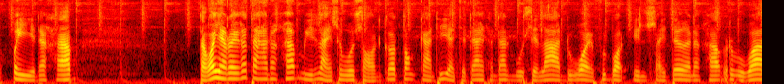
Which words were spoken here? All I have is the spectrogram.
2 ปีนะครับ แต่ว่าอย่างไรก็ตามนะครับ มีหลายสโมสรก็ต้องการที่อยากจะได้ทางด้านมูเซล่าด้วยฟุตบอลอินไซเดอร์นะครับระบุว่า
